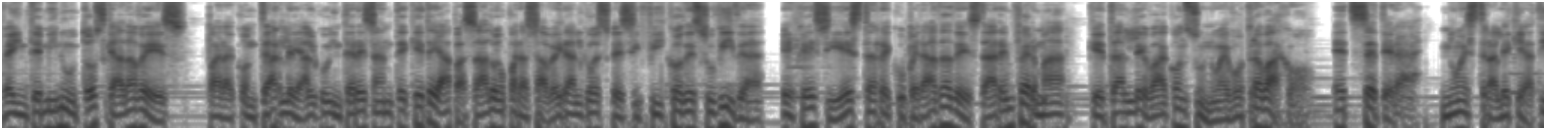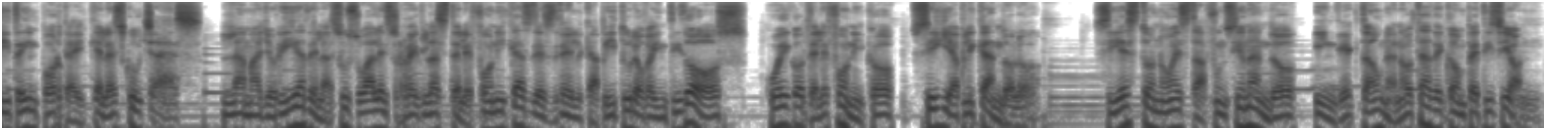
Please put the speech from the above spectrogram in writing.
20 minutos cada vez, para contarle algo interesante que te ha pasado o para saber algo específico de su vida, eje si está recuperada de estar enferma, qué tal le va con su nuevo trabajo, etc. Muéstrale que a ti te importa y que la escuchas. La mayoría de las usuales reglas telefónicas desde el capítulo 22, juego telefónico, sigue aplicándolo. Si esto no está funcionando, inyecta una nota de competición.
